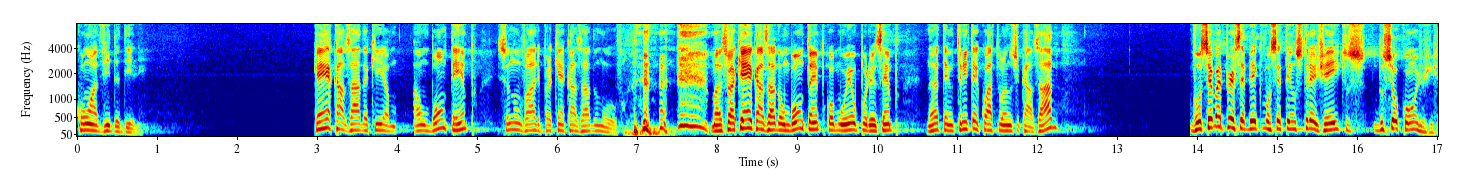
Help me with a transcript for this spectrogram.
com a vida dele. Quem é casado aqui há um bom tempo, isso não vale para quem é casado novo. Mas para quem é casado há um bom tempo, como eu, por exemplo, né, tenho 34 anos de casado, você vai perceber que você tem os trejeitos do seu cônjuge.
